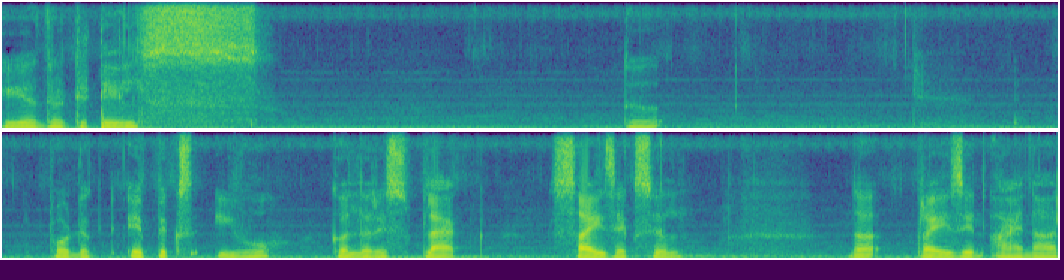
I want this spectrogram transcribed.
Here the details. The product apex evo color is black size xl the price in inr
